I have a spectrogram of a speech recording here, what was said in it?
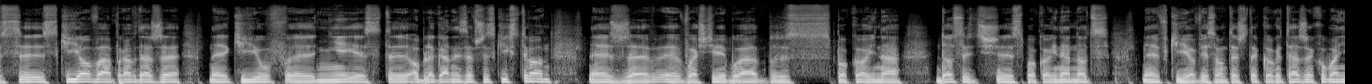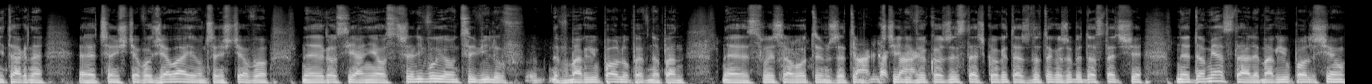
z, z Kijowa, prawda, że Kijów nie jest oblegany ze wszystkich stron, że właściwie była spokojna, dosyć e, spokojna noc e, w Kijowie. Są też te korytarze humanitarne, e, częściowo działają, częściowo Rosjanie ostrzeliwują cywilów w Mariupolu. Pewno pan słyszał o tym, że tym Tak, tak, chcieli tak. wykorzystać korytarz do tego, żeby dostać się do miasta, ale Mariupol się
